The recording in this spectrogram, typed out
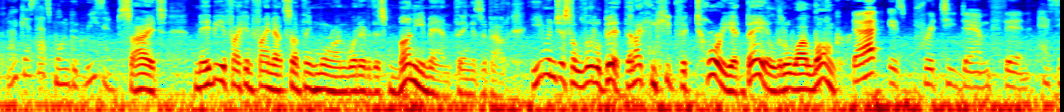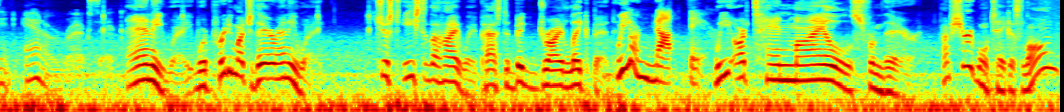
but I guess that's one good reason. Besides, maybe if I can find out something more on whatever this money man thing is about, even just a little bit, then I can keep Victoria at bay a little while longer. That is pretty damn thin, as in anorexic. Anyway, we're pretty much there anyway. Just east of the highway, past a big dry lake bed. We are not there. We are 10 miles from there. I'm sure it won't take us long.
